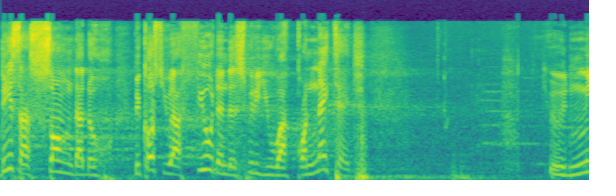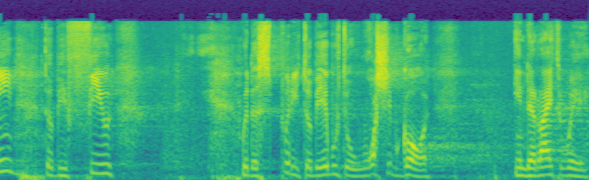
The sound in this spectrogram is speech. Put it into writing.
These are songs that, the, because you are filled in the Spirit, you are connected. You need to be filled with the Spirit to be able to worship God in the right way.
